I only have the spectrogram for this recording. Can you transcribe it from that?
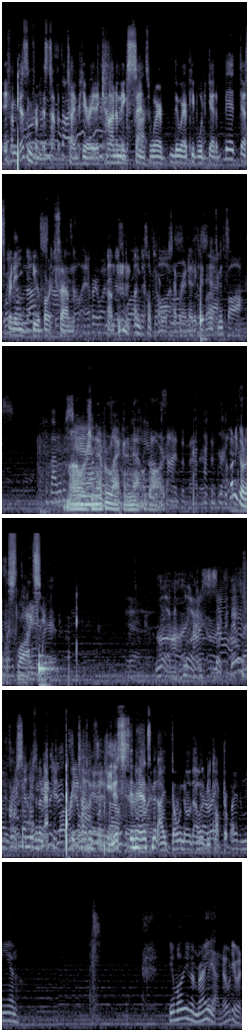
If I'm guessing from this type of time period, it kind of makes sense where where people would get a bit desperate and do for some um, uncomfortable cybernetic enhancements. If I were to I was say- never lacking in that regard. I'm gonna go to the slots. Look, look, look. There was for some reason an advertisement for penis enhancement. I don't know that would be comfortable. Spider-Man. You believe him, right? Yeah, nobody would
